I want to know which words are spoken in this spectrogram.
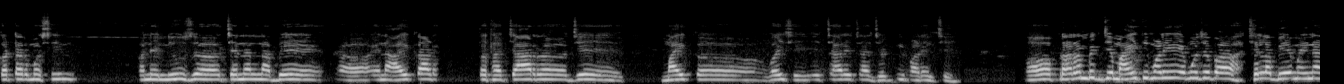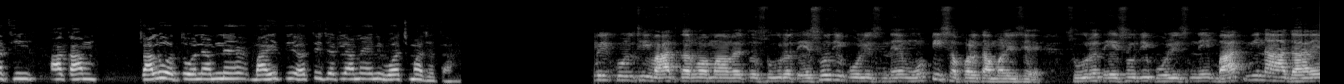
કટર મશીન અને ન્યૂઝ ચેનલના બે એના આઈ કાર્ડ તથા ચાર જે માઇક હોય છે, એ ચારે ચાર ઝડપી પાડેલ છે. પ્રારંભિક જે માહિતી મળી એ મુજબ છેલ્લા બે મહિનાથી આ કામ ચાલુ હતું અને અમને માહિતી હતી જ એટલે અમે એની વોચમાં જ હતા. બિલકુલથી વાત કરવામાં આવે તો સુરત એસઓજી પોલીસને મોટી સફળતા મળી છે. સુરત એસઓજી પોલીસની બાતમીના આધારે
